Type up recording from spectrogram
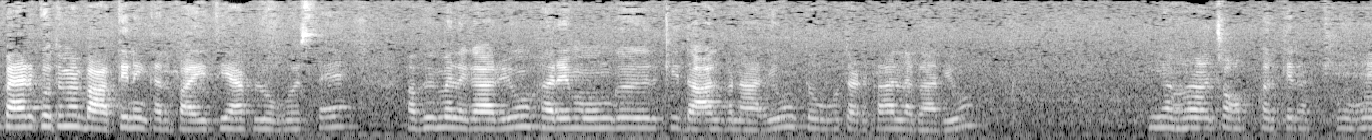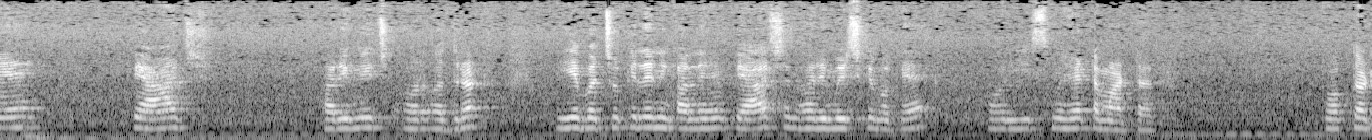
दोपहर को तो मैं बात ही नहीं कर पाई थी आप लोगों से। अभी मैं लगा रही हूँ हरे मूंग की दाल बना रही हूँ तो वो तड़का लगा रही हूँ। यहाँ चॉप करके रखे हैं प्याज हरी मिर्च और अदरक। ये बच्चों के लिए निकाले हैं प्याज हरी मिर्च के बगैर। और इसमें है टमाटर। तो अब तड़,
